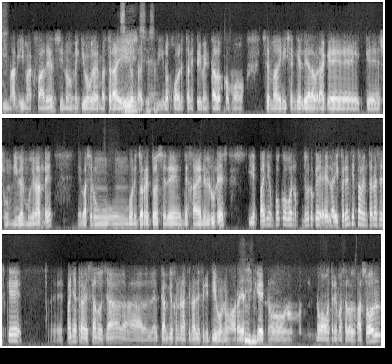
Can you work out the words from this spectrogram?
Y, y, McFadden, si no me equivoco, también va a estar ahí. o sea, y los jugadores tan experimentados como Sermadin y Sengelia, la verdad que, que es un nivel muy grande. Eh, va a ser un, un, bonito reto ese de, de Jaén el lunes. Y España un poco, bueno, yo creo que la diferencia de estas ventanas es que España ha atravesado ya el cambio generacional definitivo, ¿no? Ahora ya sí que no, no vamos a tener más a los Gasol,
